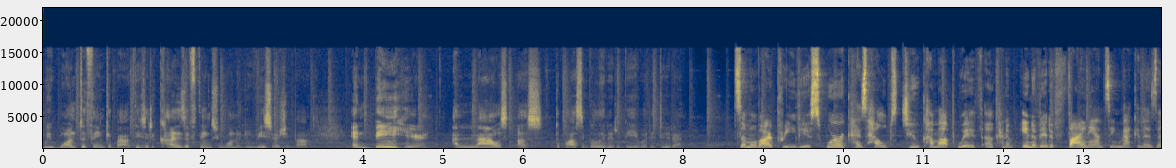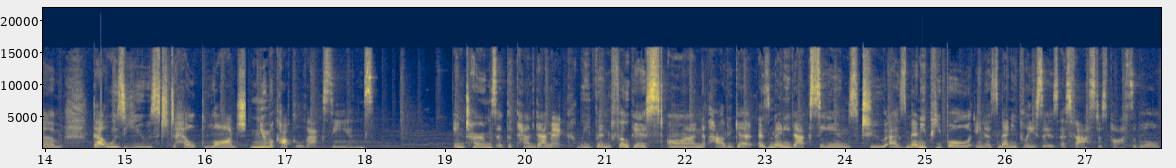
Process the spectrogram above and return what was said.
we want to think about. These are the kinds of things we want to do research about. And being here allows us the possibility to be able to do that. Some of our previous work has helped to come up with a kind of innovative financing mechanism that was used to help launch pneumococcal vaccines. In terms of the pandemic, we've been focused on how to get as many vaccines to as many people in as many places as fast as possible.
